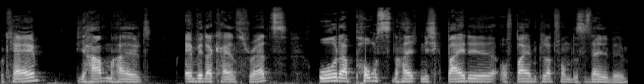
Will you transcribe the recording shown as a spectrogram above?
okay, die haben halt entweder keinen Threads oder posten halt nicht beide auf beiden Plattformen dasselbe.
